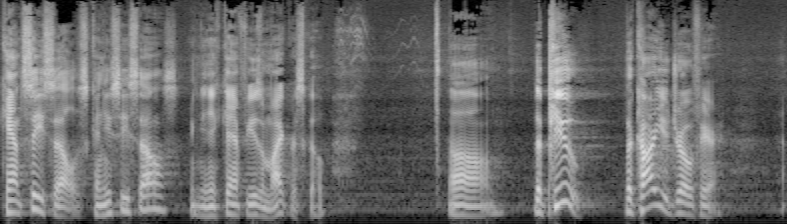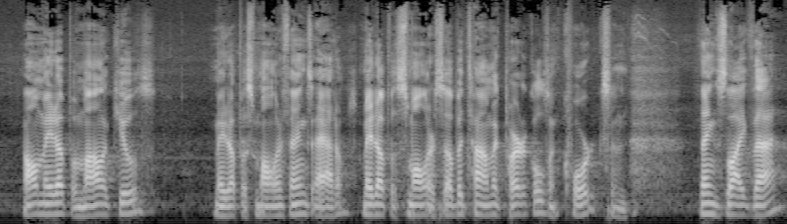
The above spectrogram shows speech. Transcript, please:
Can't see cells. Can you see cells? You can't use a microscope. Uh, the pew, the car you drove here, all made up of molecules made up of smaller things, atoms, made up of smaller subatomic particles and quarks and things like that.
